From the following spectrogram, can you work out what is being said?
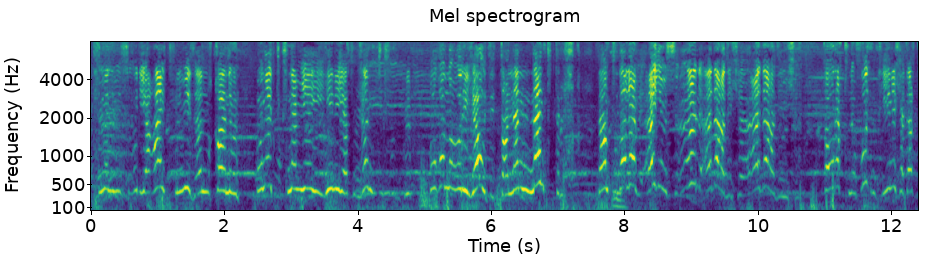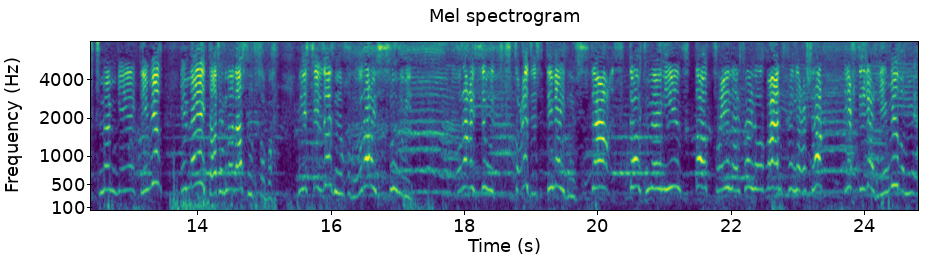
تحمل المسؤولية. غاية في الميزان القانون. هنا تكسنا مياه تمجن وقلنا أوريا ودي طانا نانت تلحق نانت طلب أي مسؤول. هذا غادي هذا غادي تورق نفوذ مكيني كدار تكسما مياه يميض إما يدار لنا راس الصبح يستيزاز نأخذ وراه يسوي تقعد 60 عيد نفس 86 96 2004 2010 احتجاج يميض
